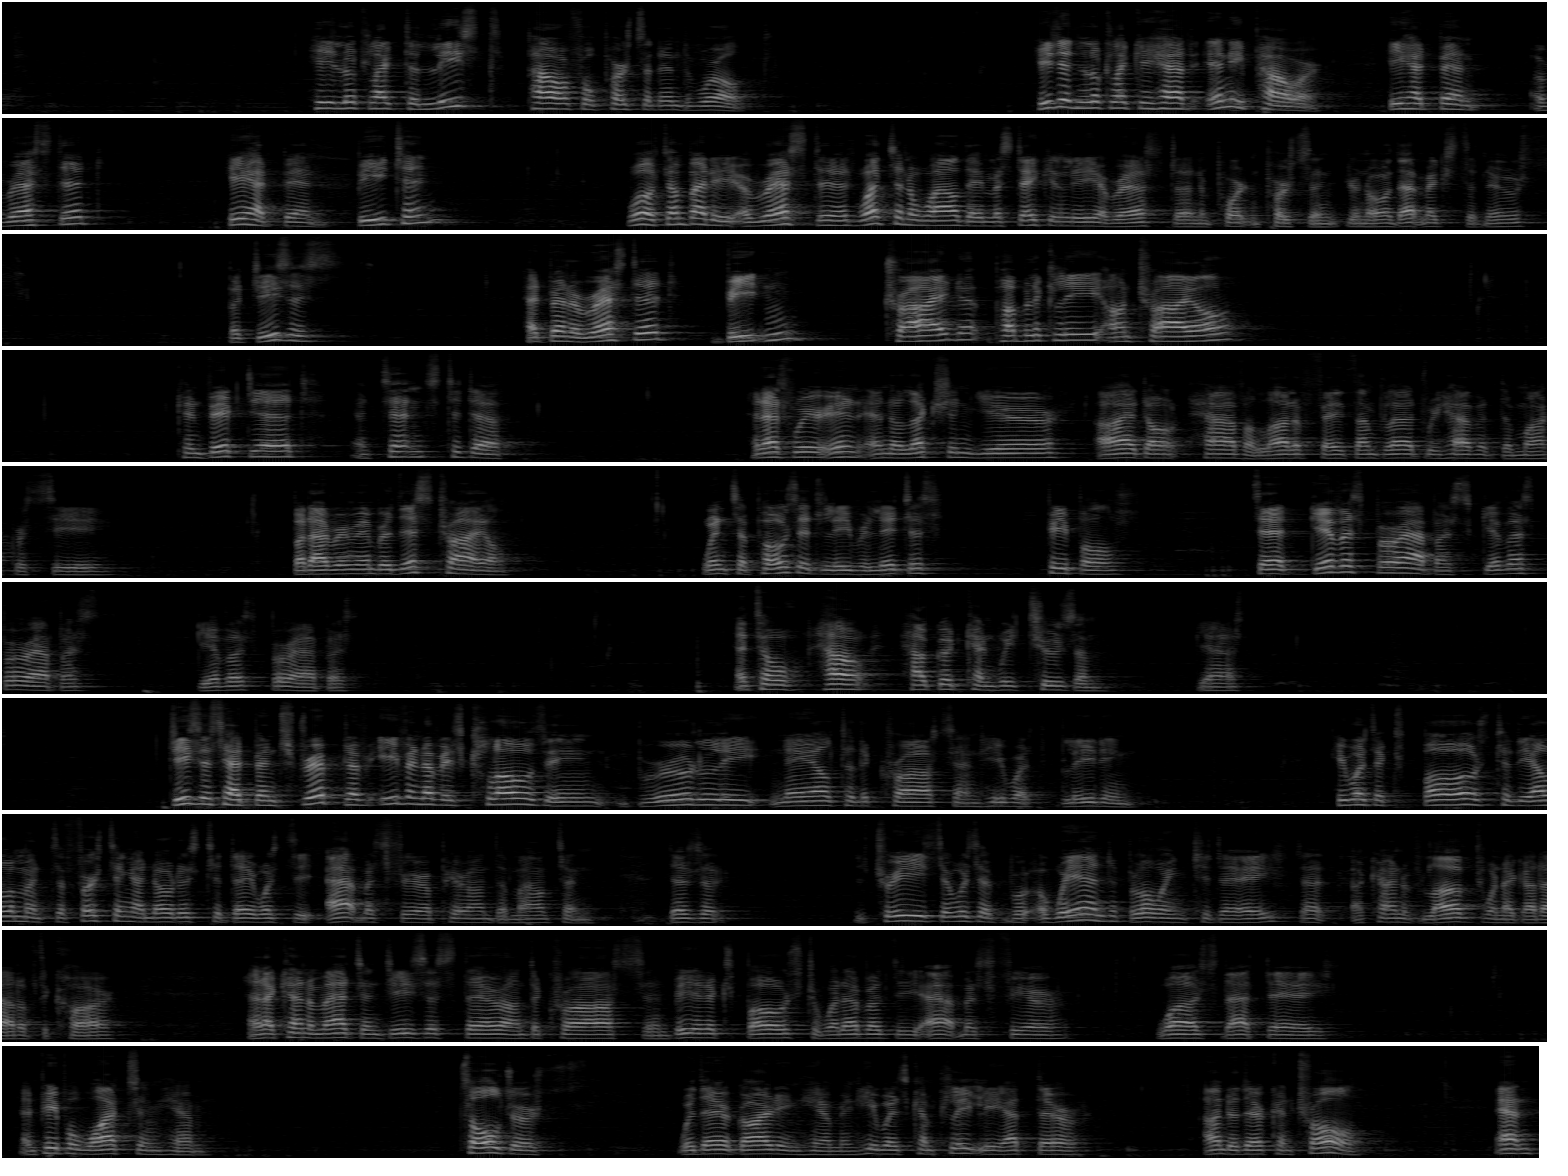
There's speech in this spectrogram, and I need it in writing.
he looked like the least powerful person in the world. He didn't look like he had any power. He had been arrested, he had been beaten. Well, somebody arrested, once in a while they mistakenly arrest an important person, you know, that makes the news. But Jesus had been arrested, beaten, tried publicly on trial, convicted, and sentenced to death. And as we're in an election year, I don't have a lot of faith. I'm glad we have a democracy. But I remember this trial when supposedly religious people said, Give us Barabbas, give us Barabbas. Give us Barabbas. And so, how, how good can we choose them? Yes. Jesus had been stripped of even of his clothing, brutally nailed to the cross, and he was bleeding. He was exposed to the elements. The first thing I noticed today was the atmosphere up here on the mountain. There's a the trees, there was a, a wind blowing today that I kind of loved when I got out of the car. And I can imagine Jesus there on the cross and being exposed to whatever the atmosphere was that day. And people watching him. Soldiers were there guarding him, and he was completely at their, under their control. And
